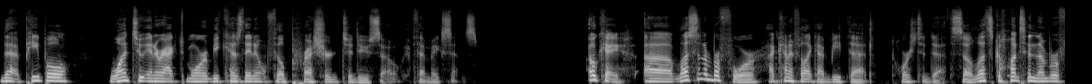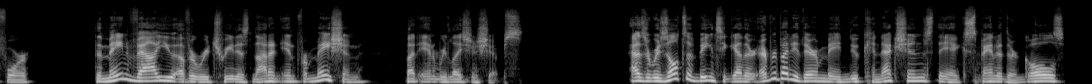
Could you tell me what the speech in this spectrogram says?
that people want to interact more because they don't feel pressured to do so, if that makes sense. Okay, uh, lesson number four. I kind of feel like I beat that horse to death. So let's go on to number four. The main value of a retreat is not in information, but in relationships. As a result of being together, everybody there made new connections, they expanded their goals,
